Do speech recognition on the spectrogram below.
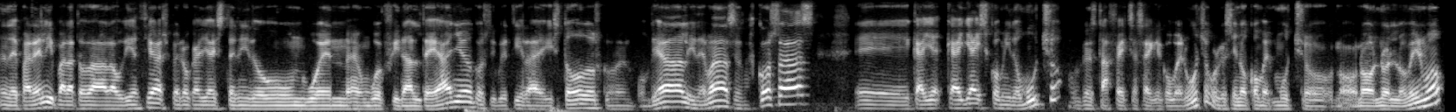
de, panel y para toda la audiencia, espero que hayáis tenido un buen, un buen final de año, que os divirtierais todos con el Mundial y demás, esas cosas. Eh, que, hay, que, hayáis comido mucho, porque estas fechas hay que comer mucho, porque si no comes mucho no, no, no es lo mismo.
